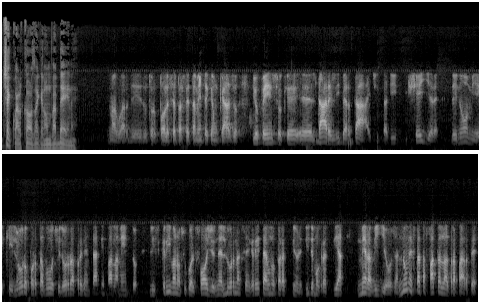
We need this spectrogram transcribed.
c'è qualcosa che non va bene? Ma guardi, dottor Pole, sa perfettamente che è un caso. Io penso che eh, dare libertà ai cittadini di scegliere dei nomi e che i loro portavoci, i loro rappresentanti in Parlamento li scrivano su quel foglio nell'urna segreta è un'operazione di democrazia meravigliosa. Non è stata fatta dall'altra parte.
